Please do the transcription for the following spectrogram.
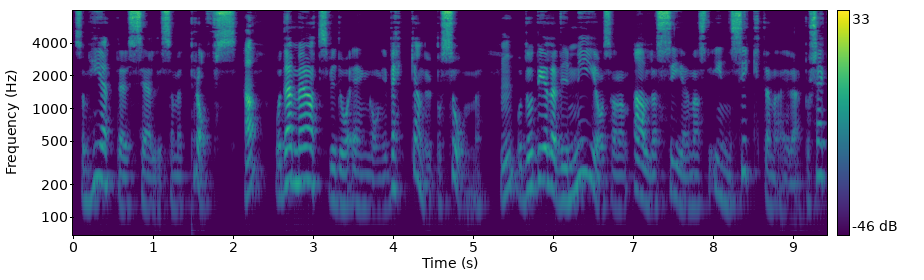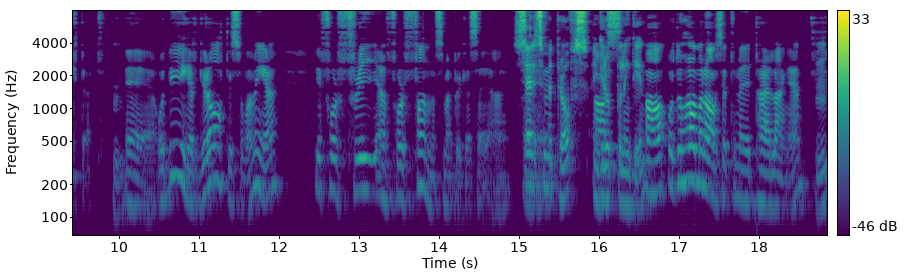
som heter Sälj som ett proffs. Ja. Och där möts vi då en gång i veckan nu på Zoom. Mm. Och då delar vi med oss av de allra senaste insikterna i det här projektet. Mm. Eh, och det är helt gratis att vara med. Det är for free and for fun som jag brukar säga. Sälj Eh, som ett proffs, en ja, grupp på LinkedIn. Ja, och då hör man av sig till mig Per Lange. Mm.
